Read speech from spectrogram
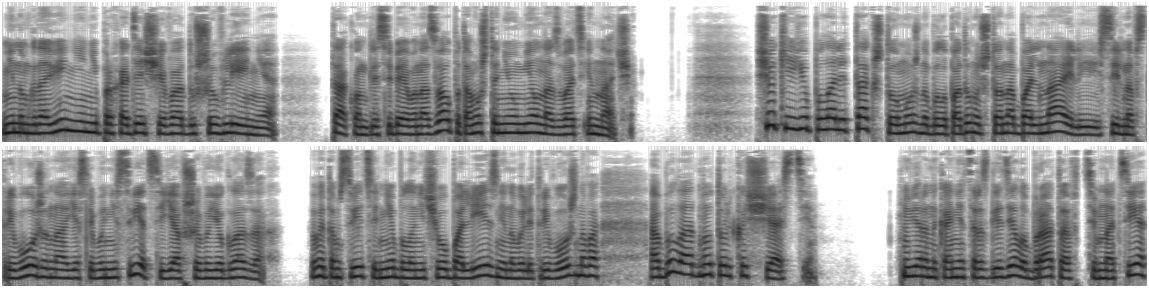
ни на мгновение не проходящее воодушевление. Так он для себя его назвал, потому что не умел назвать иначе. Щеки ее пылали так, что можно было подумать, что она больна или сильно встревожена, если бы не свет, сиявший в ее глазах. В этом свете не было ничего болезненного или тревожного, а было одно только счастье. Вера, наконец, разглядела брата в темноте,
